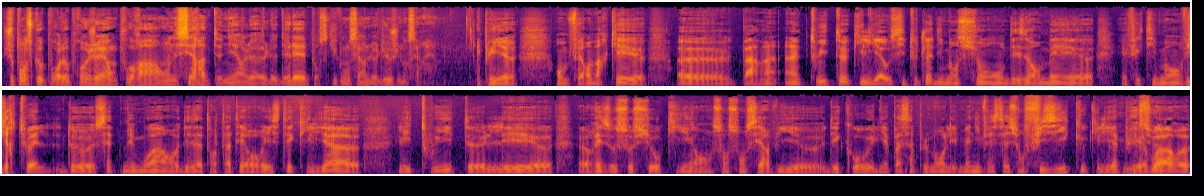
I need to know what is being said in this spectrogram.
Je pense que pour le projet, on pourra, on essaiera de tenir le, le délai. Pour ce qui concerne le lieu, je n'en sais rien. Et puis, euh, on me fait remarquer euh, par un, tweet qu'il y a aussi toute la dimension désormais euh, effectivement virtuelle de cette mémoire des attentats terroristes et qu'il y a les tweets, les réseaux sociaux qui en s'en sont servis d'écho. Il n'y a pas simplement les manifestations physiques qu'il y a pu y avoir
